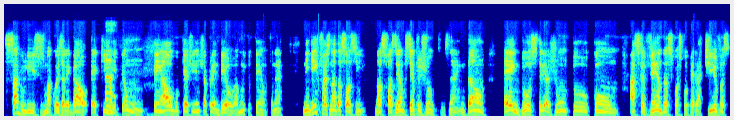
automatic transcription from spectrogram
Sabe, Ulisses, uma coisa legal é que ah. tem, tem algo que a gente aprendeu há muito tempo, né? Ninguém faz nada sozinho, nós fazemos sempre juntos, né? Então, é indústria junto com as revendas, com as cooperativas.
